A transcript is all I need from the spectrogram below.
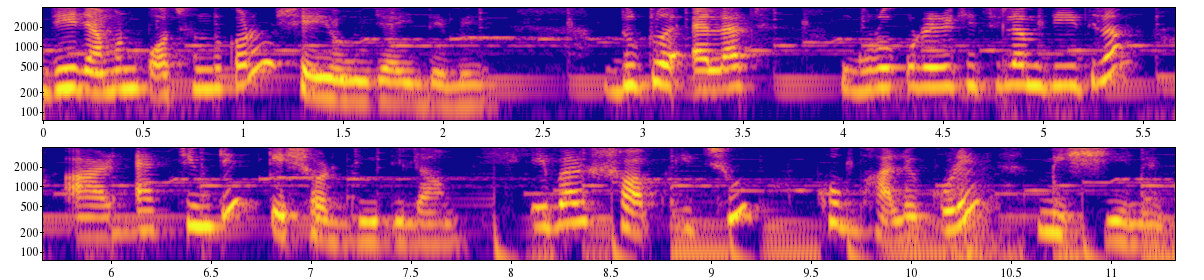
যে যেমন পছন্দ করো সেই অনুযায়ী দেবে। দুটো এলাচ গুঁড়ো করে রেখেছিলাম, দিয়ে দিলাম। আর এক চিমটে কেশর দিয়ে দিলাম। এবার সব কিছু খুব ভালো করে মিশিয়ে নেব।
